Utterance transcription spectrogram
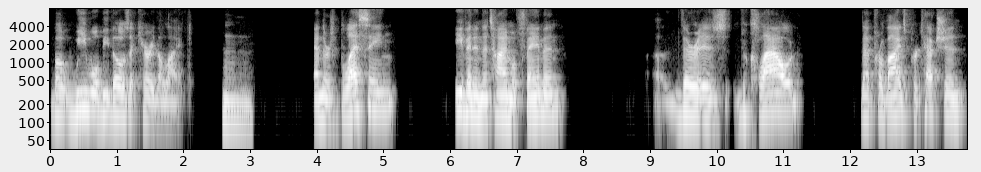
but we will be those that carry the light Mhm. and there's blessing even in the time of famine. Uh, there is the cloud that provides protection.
